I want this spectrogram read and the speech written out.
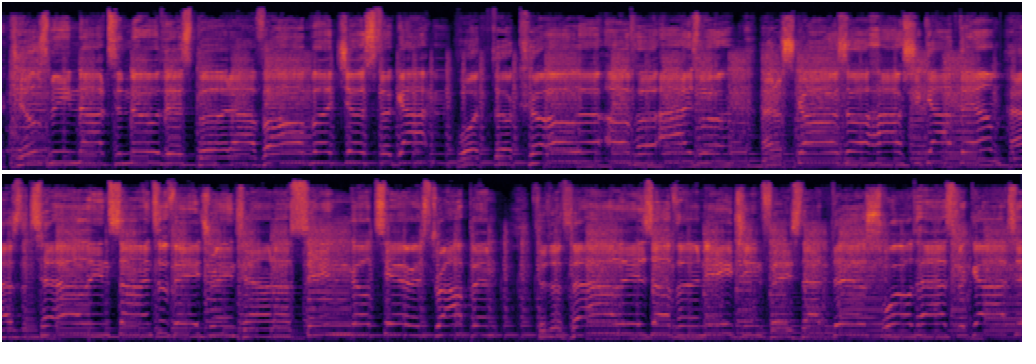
It kills me not to know this, but I've all but just forgotten what the color of her eyes were, and her scars or how she got them. Has the telling signs of age rain down, a single tear is dropping through the valleys of an aging face that this world has forgotten.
